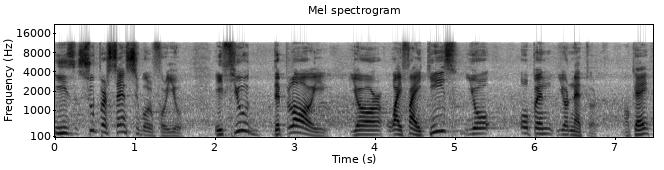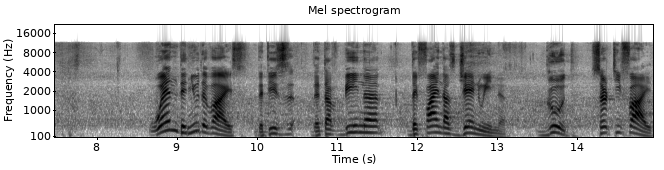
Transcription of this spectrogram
is super sensible for you. If you deploy your Wi-Fi keys, you open your network, okay? When the new device that, is, that have been uh, defined as genuine, good, certified,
